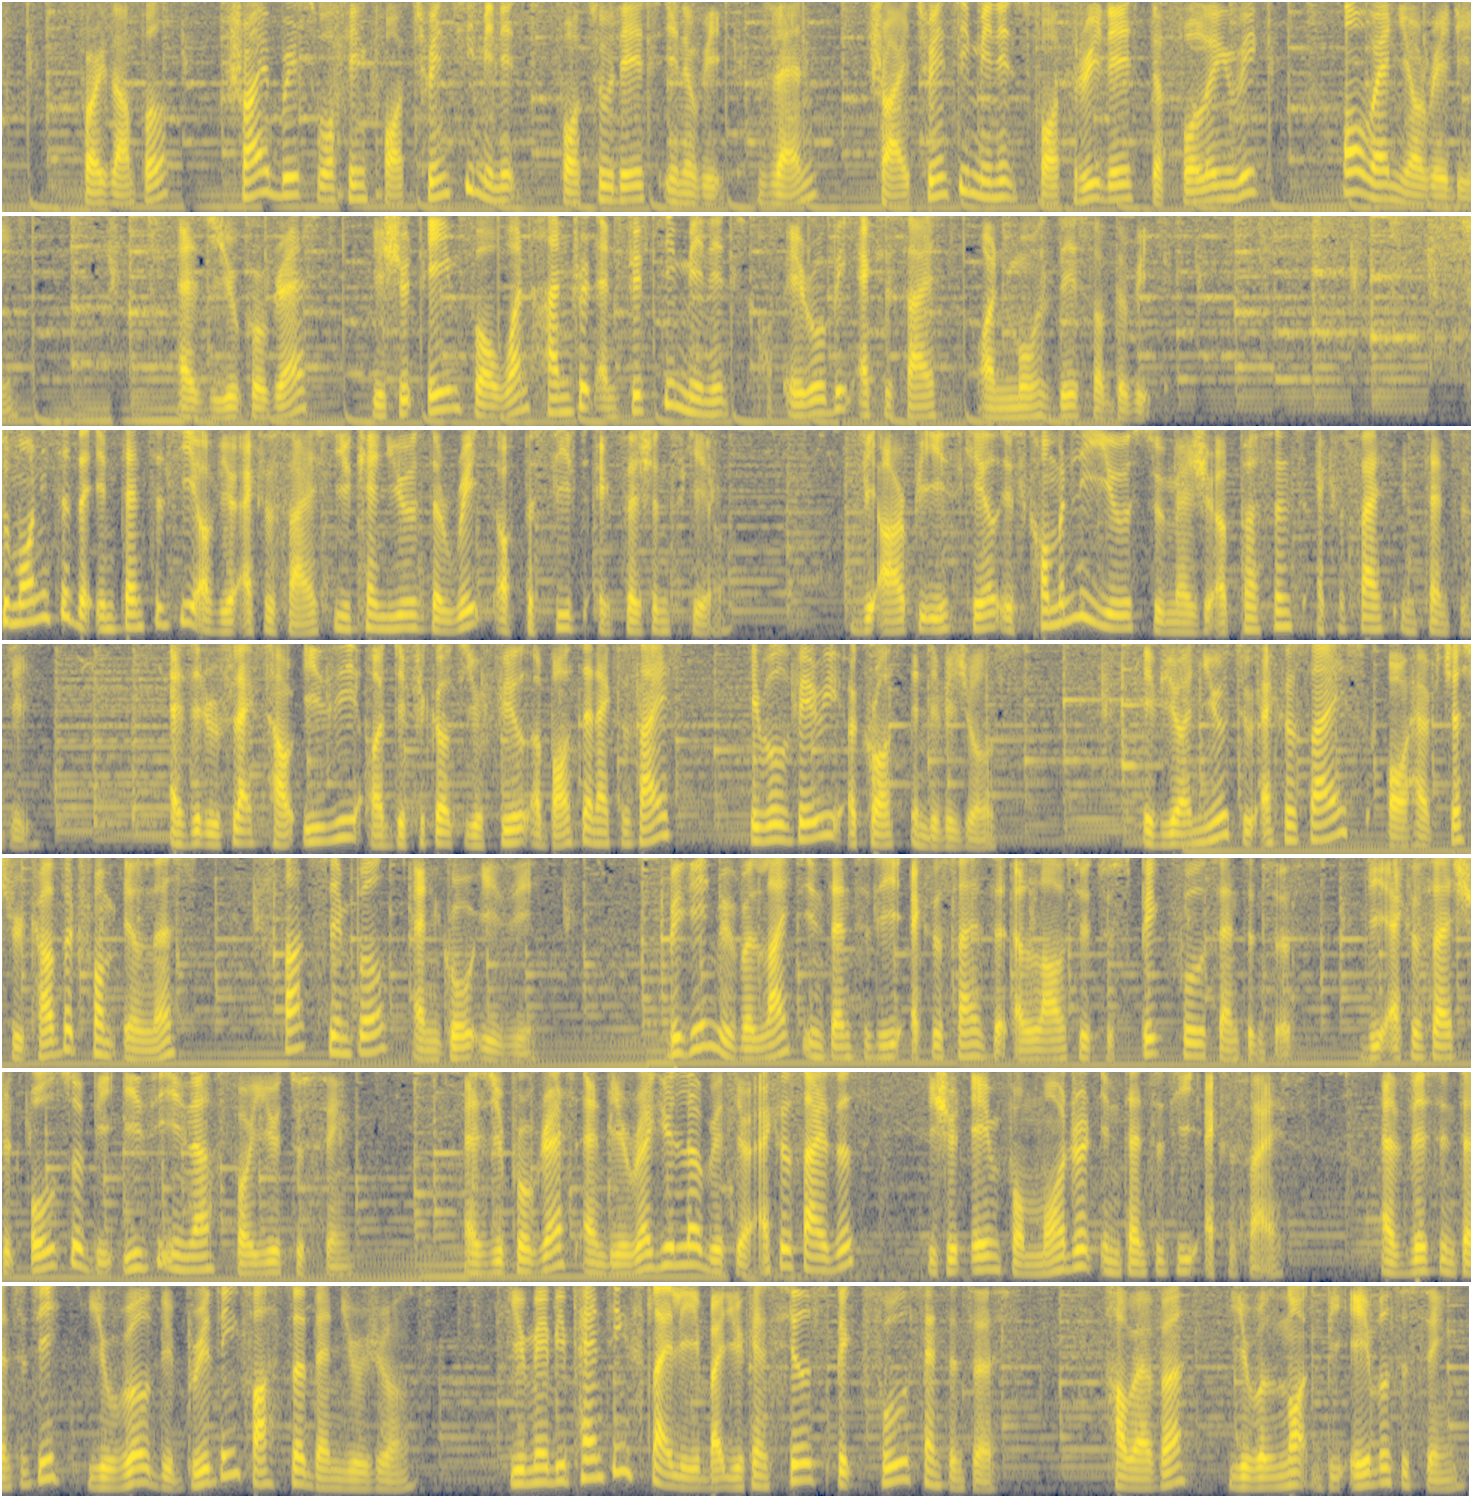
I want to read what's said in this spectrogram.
For example, try brisk walking for 20 minutes for 2 days in a week. Then, try 20 minutes for 3 days the following week or when you're ready. As you progress, you should aim for 150 minutes of aerobic exercise on most days of the week. To monitor the intensity of your exercise, you can use the rate of perceived exertion scale. The RPE scale is commonly used to measure a person's exercise intensity. As it reflects how easy or difficult you feel about an exercise, it will vary across individuals. If you are new to exercise or have just recovered from illness, Start simple and go easy. Begin with a light intensity exercise that allows you to speak full sentences. The exercise should also be easy enough for you to sing. As you progress and be regular with your exercises, you should aim for moderate intensity exercise. At this intensity, you will be breathing faster than usual. You may be panting slightly, but you can still speak full sentences. However, you will not be able to sing.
